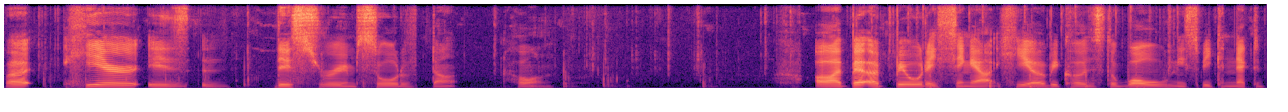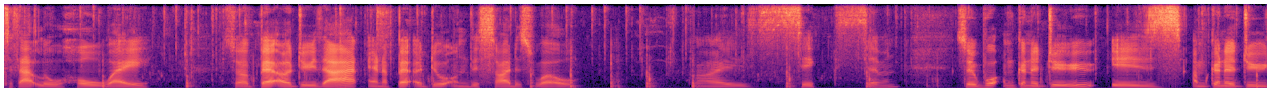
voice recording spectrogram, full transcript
But here is this room sort of done. Hold on. I better build a thing out here because the wall needs to be connected to that little hallway. So I better do that, and I better do it on this side as well five, six, seven. So what I'm gonna do is I'm gonna do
